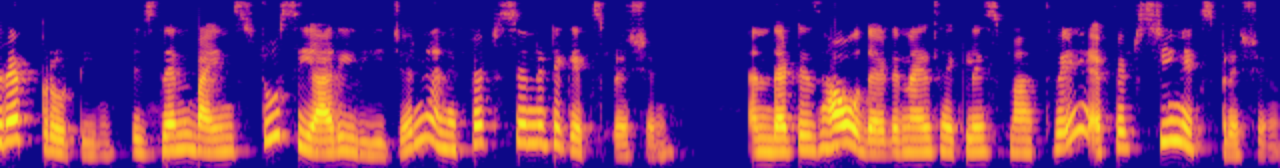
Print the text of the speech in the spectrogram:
CREB protein which then binds to CRE region and affects genetic expression and that is how the adenyl cyclase pathway affects gene expression.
